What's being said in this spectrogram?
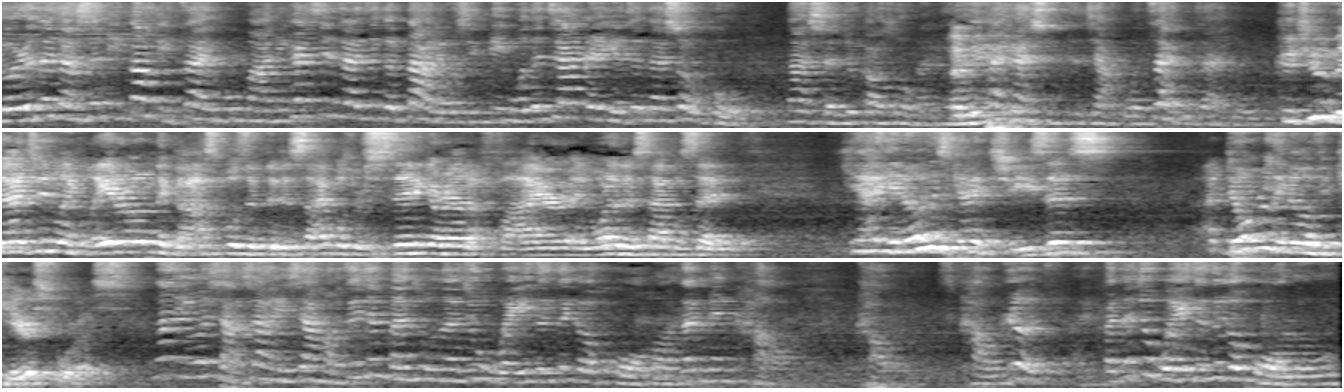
有人在讲：“神，你到底在乎吗？你看现在这个大流行病，我的家人也正在受苦。”那神就告诉我们：“你们看看十字架，我在不在乎？” Could you imagine, like later on in the Gospels, if the disciples were sitting around a fire and one of the disciples said, Yeah, you know this guy Jesus? I don't really know if he cares for us. 那你们想象一下哈，这些门徒呢就围着这个火哈，在那边烤烤烤热，哎反正就围着这个火炉，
